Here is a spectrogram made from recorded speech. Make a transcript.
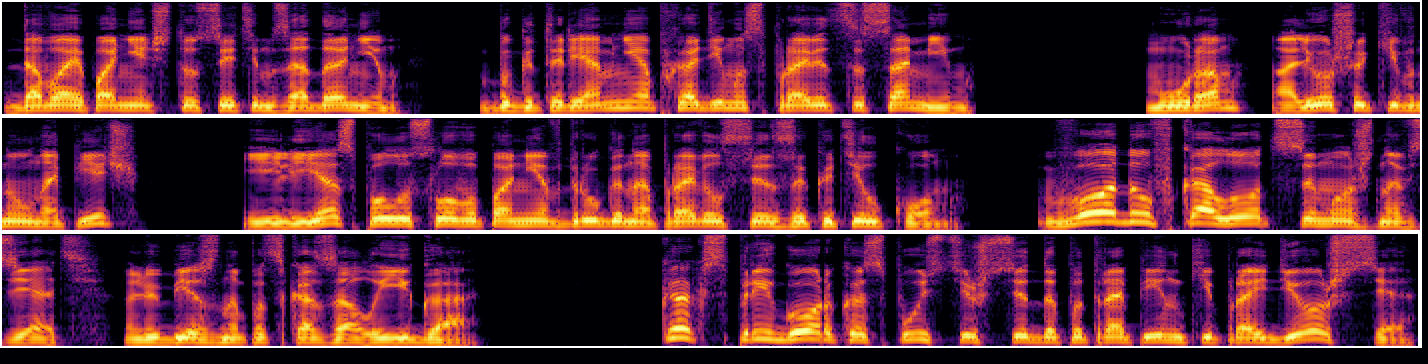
давая понять, что с этим заданием богатырям необходимо справиться самим. Муром Алеша кивнул на печь, и Илья, с полуслова поняв друга, направился за котелком. «Воду в колодце можно взять», — любезно подсказала Яга. «Как с пригорка спустишься да по тропинке пройдешься,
